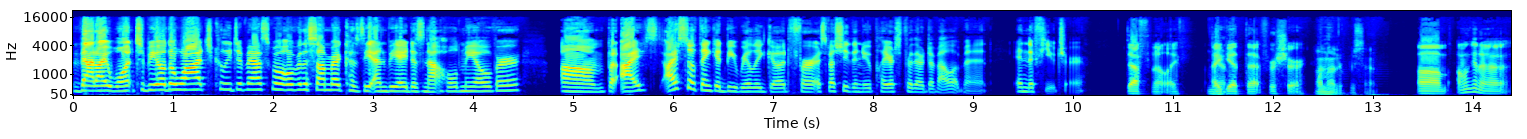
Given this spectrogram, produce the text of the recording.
that I want to be able to watch collegiate basketball over the summer because the NBA does not hold me over. Um, but I I still think it'd be really good for especially the new players for their development in the future. Definitely. I get that for sure. One hundred percent. Um, I'm gonna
